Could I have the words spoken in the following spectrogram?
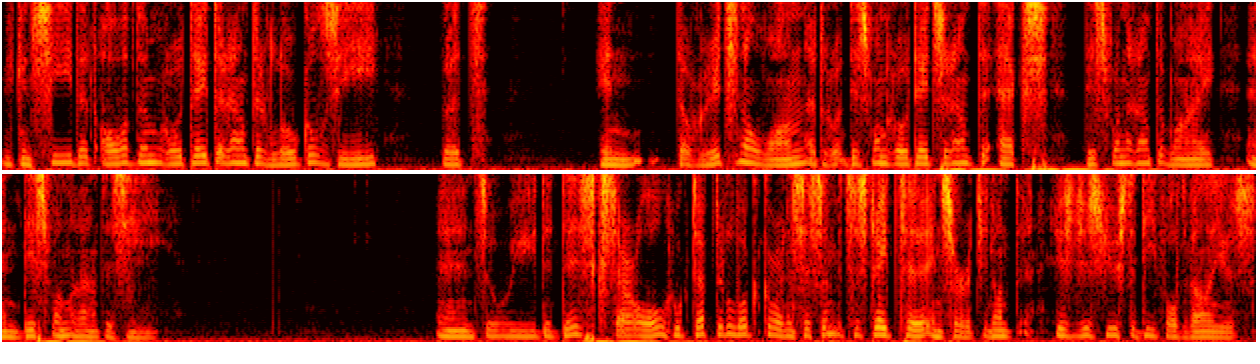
we can see that all of them rotate around their local z but in the original one this one rotates around the x this one around the y, and this one around the z. And so we the disks are all hooked up to the local coordinate system. It's a straight uh, insert. You don't just just use the default values.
